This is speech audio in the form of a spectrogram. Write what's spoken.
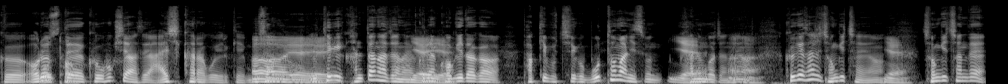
그 어렸을. 때 그 혹시 아세요? 알시카라고 이렇게 무선 아, 예, 예. 되게 간단하잖아요. 예, 그냥 예. 거기다가 바퀴 붙이고 모터만 있으면 예. 가는 거잖아요. 아, 그게 사실 전기차예요. 예. 전기차인데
